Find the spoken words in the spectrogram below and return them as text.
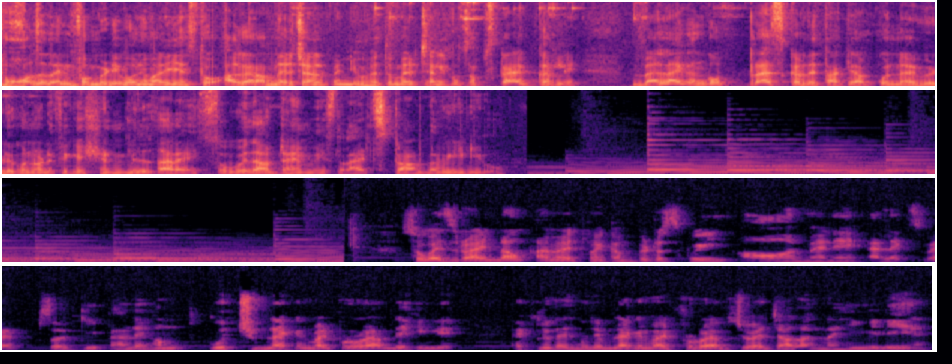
बहुत ज़्यादा इन्फॉर्मेटिव होने वाली है तो अगर आप मेरे चैनल पर न्यू है तो मेरे चैनल को सब्सक्राइब कर ले। बेल आइकन को प्रेस कर दे ताकि आपको नए वीडियो का नोटिफिकेशन मिलता रहे। So without time waste light start the video so guys right now I am at my computer screen और मैंने एलेक्स वेब सर की। पहले हम कुछ ब्लैक एंड वाइट प्रोग्राम देखेंगे। एक्चुअली गाइज़ मुझे ब्लैक एंड वाइट फोटोग्राफ्स जो है ज़्यादा नहीं मिली हैं।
